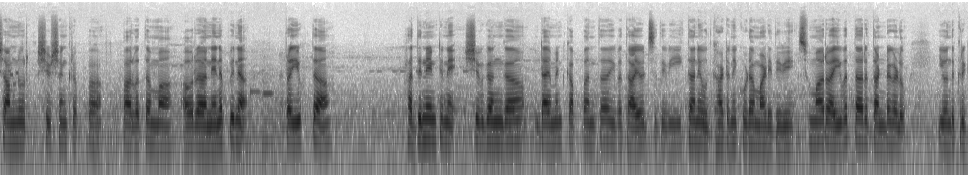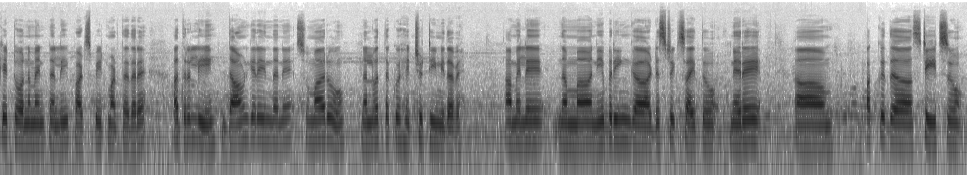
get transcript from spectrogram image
ಶಾಮ್ನೂರ್ ಶಿವಶಂಕರಪ್ಪ ಪಾರ್ವತಮ್ಮ ಅವರ ನೆನಪಿನ ಪ್ರಯುಕ್ತ ಹದಿನೆಂಟನೇ ಶಿವಗಂಗಾ ಡೈಮಂಡ್ ಕಪ್ ಅಂತ ಇವತ್ತು ಆಯೋಜಿಸಿದ್ದೀವಿ. ಈಗ ತಾನೇ ಉದ್ಘಾಟನೆ ಕೂಡ ಮಾಡಿದ್ದೀವಿ. ಸುಮಾರು ಐವತ್ತಾರು ತಂಡಗಳು ಈ ಒಂದು ಕ್ರಿಕೆಟ್ ಟೂರ್ನಮೆಂಟ್ನಲ್ಲಿ ಪಾರ್ಟಿಸಿಪೇಟ್ ಮಾಡ್ತಾ ಇದ್ದಾರೆ. ಅದರಲ್ಲಿ ದಾವಣಗೆರೆಯಿಂದನೇ ಸುಮಾರು ನಲವತ್ತಕ್ಕೂ ಹೆಚ್ಚು ಟೀಮ್ ಇದ್ದಾವೆ. ಆಮೇಲೆ ನಮ್ಮ ನೇಬರಿಂಗ್ ಡಿಸ್ಟ್ರಿಕ್ಟ್ಸ್ ಆಯಿತು. ನೆರೆ ಪಕ್ಕದ ಸ್ಟೇಟ್ಸು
